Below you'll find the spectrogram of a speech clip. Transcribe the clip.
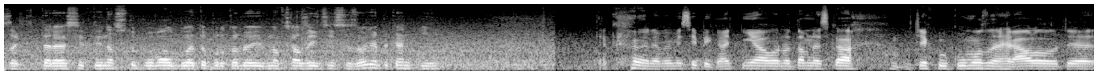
za které si ty nastupoval, bude to pro tebe v nadcházející sezóně pikantní? Tak nevím, jestli pikantní, ale ono tam dneska těch kluků moc nehrálo, tě,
